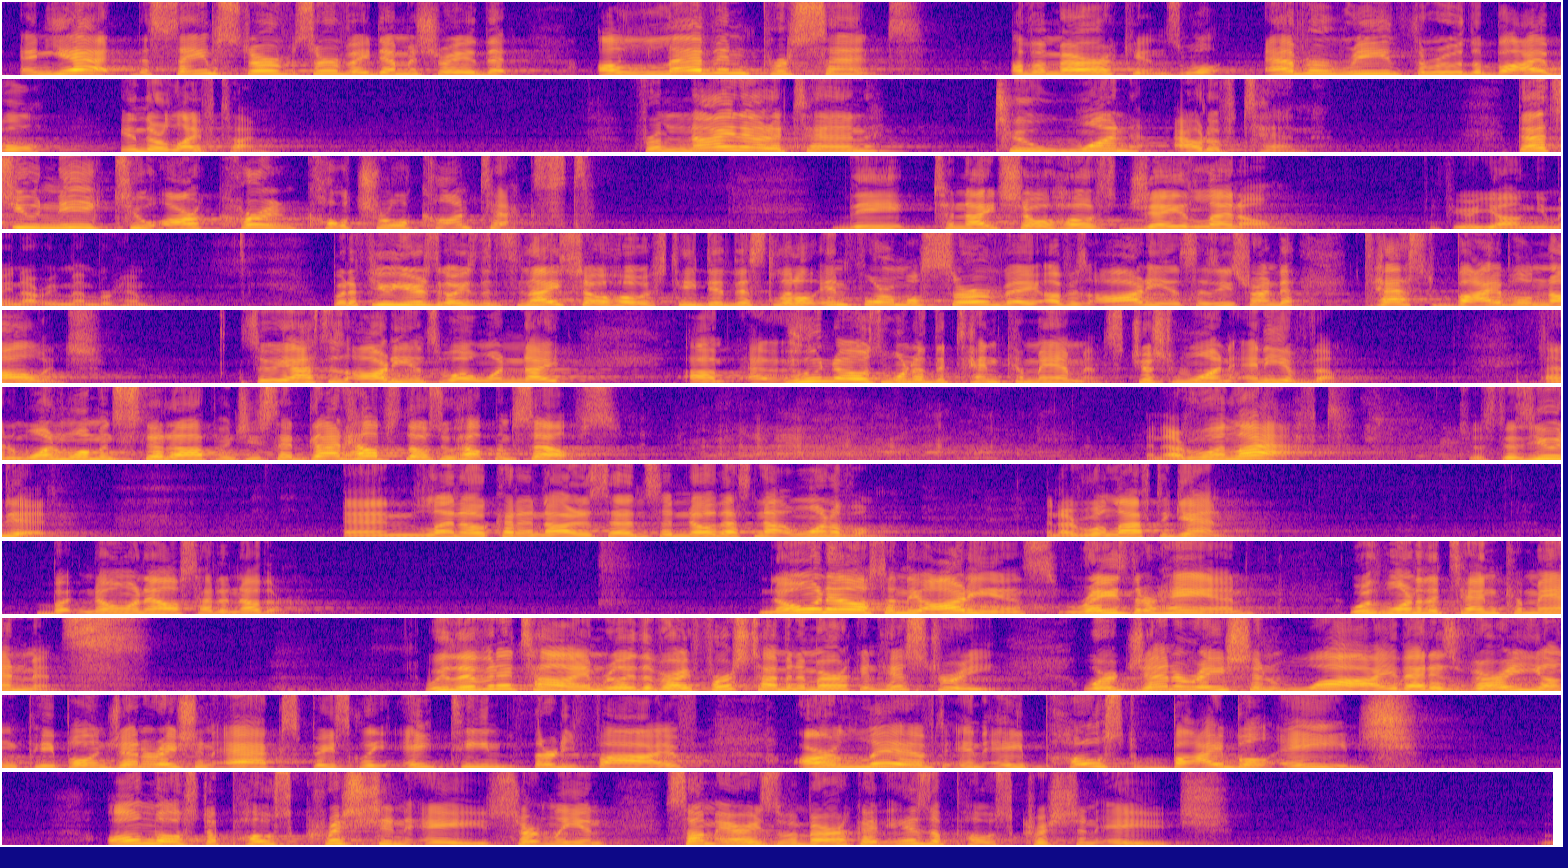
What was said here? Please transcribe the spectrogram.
And yet, the same survey demonstrated that 11% of Americans will ever read through the Bible in their lifetime. From 9 out of 10 to 1 out of 10. That's unique to our current cultural context. The Tonight Show host Jay Leno, if you're young, you may not remember him. But a few years ago, he's the Tonight Show host. He did this little informal survey of his audience as he's trying to test Bible knowledge. So he asked his audience, well, one night, um, uh, who knows one of the Ten Commandments? Just one, any of them. And one woman stood up and she said, God helps those who help themselves. And everyone laughed, just as you did. And Leno kind of nodded his head and said, No, that's not one of them. And everyone laughed again. But no one else had another. No one else in the audience raised their hand with one of the Ten Commandments. We live in a time, really the very first time in American history, where Generation Y, that is very young people, and Generation X, basically 1835, are lived in a post Bible age, almost a post Christian age. Certainly, in some areas of America, it is a post Christian age.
